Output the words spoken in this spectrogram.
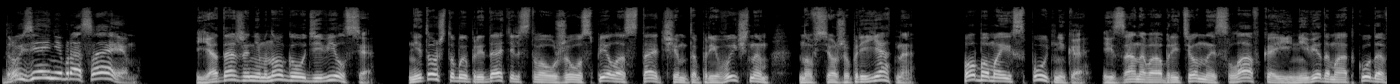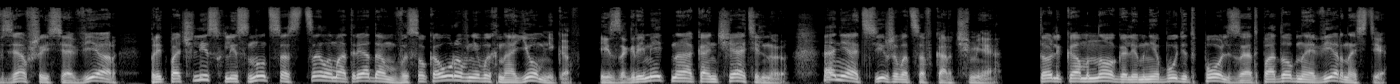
«Друзей не бросаем!» Я даже немного удивился. Не то чтобы предательство уже успело стать чем-то привычным, но все же приятно. Оба моих спутника, и заново обретенный Славка, и неведомо откуда взявшийся Виар, предпочли схлестнуться с целым отрядом высокоуровневых наемников и загреметь на окончательную, а не отсиживаться в корчме. Только много ли мне будет пользы от подобной верности,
